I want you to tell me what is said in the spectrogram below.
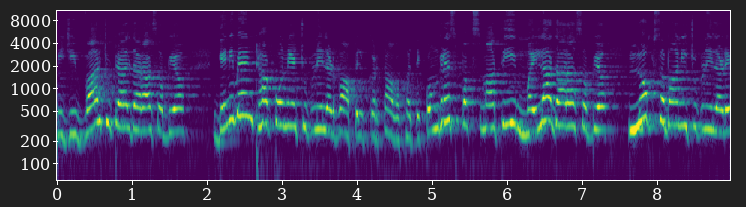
બીજી વાર ચૂંટાયેલ ધારાસભ્ય ગેનીબેન ઠાકોરને ચૂંટણી લડવા અપીલ કરતા વખતે કોંગ્રેસ પક્ષમાંથી મહિલા ધારાસભ્ય લોકસભાની ચૂંટણી લડે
